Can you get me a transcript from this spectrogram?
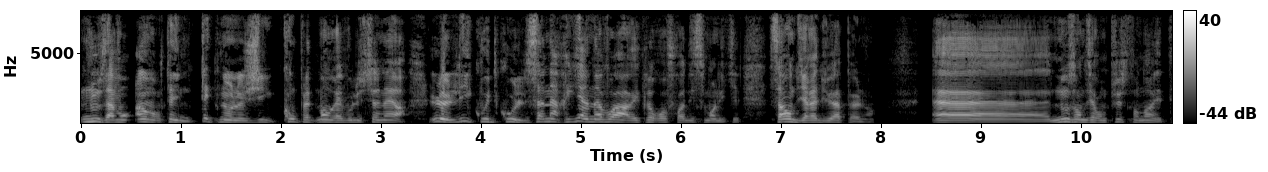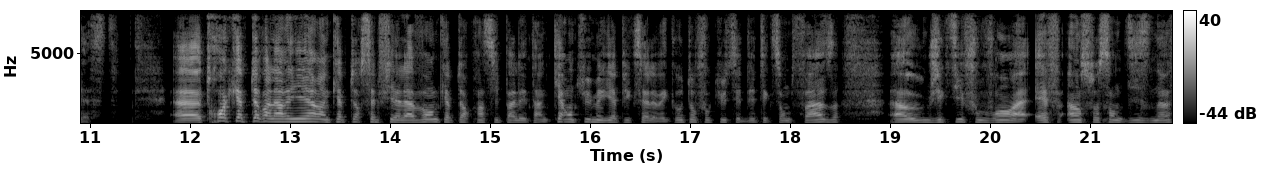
nous avons inventé une technologie complètement révolutionnaire. Le liquid cool, ça n'a rien à voir avec le refroidissement liquide. Ça, on dirait du Apple. Hein. Euh, nous en dirons plus pendant les tests. Euh, trois capteurs à l'arrière, un capteur selfie à l'avant. Le capteur principal est un 48 mégapixels avec autofocus et détection de phase. Un objectif ouvrant à f1.79.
